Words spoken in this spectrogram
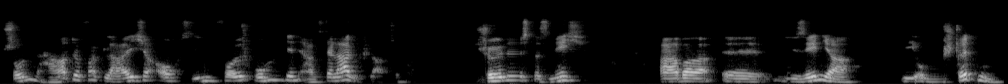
schon harte Vergleiche auch sinnvoll, um den Ernst der Lage klarzumachen. Schön ist das nicht, aber äh, Sie sehen ja, wie umstritten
